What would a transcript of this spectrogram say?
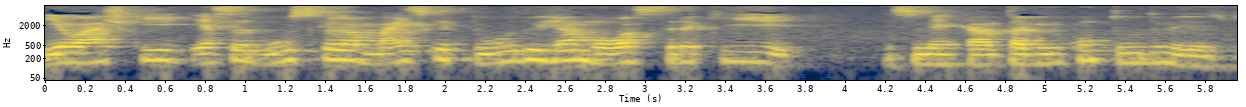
E eu acho que essa busca, mais que tudo, já mostra que esse mercado está vindo com tudo mesmo.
